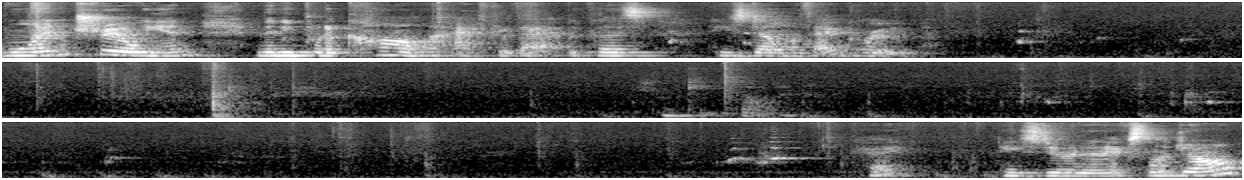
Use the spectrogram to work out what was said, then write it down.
one trillion, and then he put a comma after that because he's done with that group. You can keep going. Okay, he's doing an excellent job.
